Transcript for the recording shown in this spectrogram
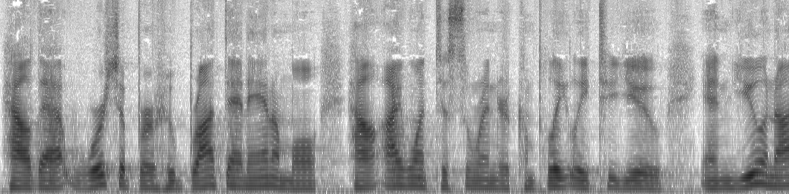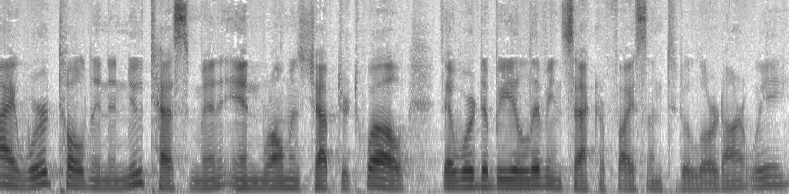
how that worshiper who brought that animal, how I want to surrender completely to you. And you and I, we're told in the New Testament in Romans chapter 12 that we're to be a living sacrifice unto the Lord, aren't we?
